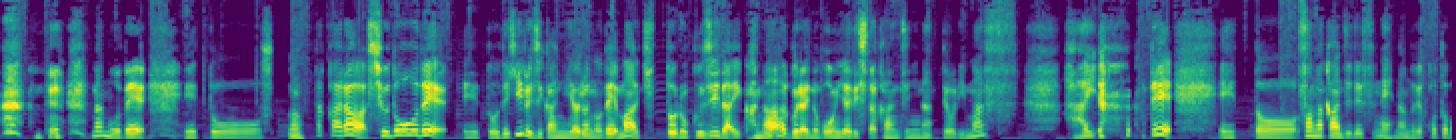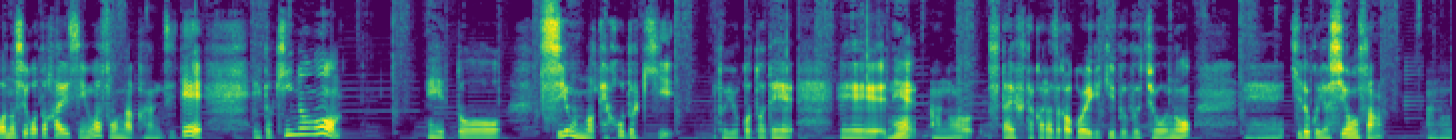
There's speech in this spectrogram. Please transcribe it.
ね、なので、えっ、と、うん、だから手動で、えっ、と、できる時間にやるので、まあきっと6時台かなぐらいのぼんやりした感じになっております。はい。で、えっ、と、そんな感じですね。なので言葉の仕事配信はそんな感じで、えっ、と、昨日、えっ、と、シオンの手ほどきということで、えー、ね、あの、スタイフ宝塚声劇部部長の、えー、木戸やしおんさん、あの、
